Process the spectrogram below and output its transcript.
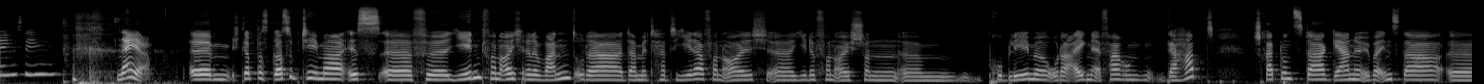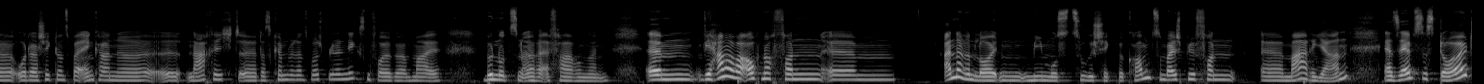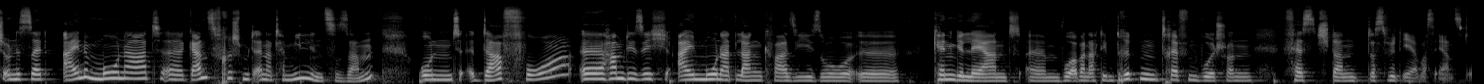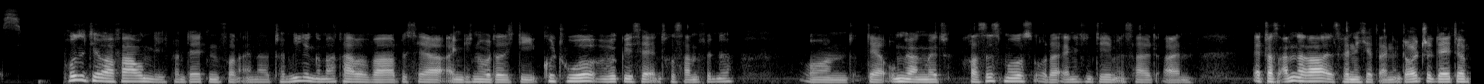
naja, ähm, ich glaube, das Gossip-Thema ist äh, für jeden von euch relevant oder damit hat jeder von euch, äh, jede von euch schon ähm, Probleme oder eigene Erfahrungen gehabt. Schreibt uns da gerne über Insta äh, oder schickt uns bei Enka eine äh, Nachricht. Äh, das können wir dann zum Beispiel in der nächsten Folge mal benutzen, eure Erfahrungen. Ähm, wir haben aber auch noch von ähm, anderen Leuten Memos zugeschickt bekommen, zum Beispiel von äh, Marian. Er selbst ist deutsch und ist seit einem Monat äh, ganz frisch mit einer Tamilin zusammen. Und davor äh, haben die sich einen Monat lang quasi so kennengelernt, ähm, wo aber nach dem dritten Treffen wohl schon feststand, das wird eher was Ernstes. Positive Erfahrung, die ich beim Daten von einer Tamilin gemacht habe, war bisher eigentlich nur, dass ich die Kultur wirklich sehr interessant finde. Und der Umgang mit Rassismus oder ähnlichen Themen ist halt ein etwas anderer, als wenn ich jetzt eine Deutsche date.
